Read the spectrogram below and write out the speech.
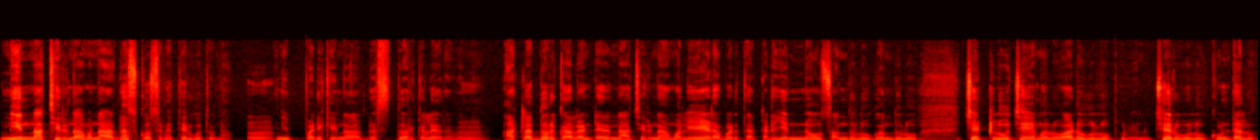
నేను నా చిరునామా నా అడ్రస్ కోసమే తిరుగుతున్నా. ఇప్పటికీ నా అడ్రస్ దొరకలేరు. అట్లా దొరకాలంటే నా చిరునామాలు ఏడబడితే అక్కడ ఎన్నో సందులు గొంతులు చెట్లు చేమలు అడవులు చెరువులు కుంటలు.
